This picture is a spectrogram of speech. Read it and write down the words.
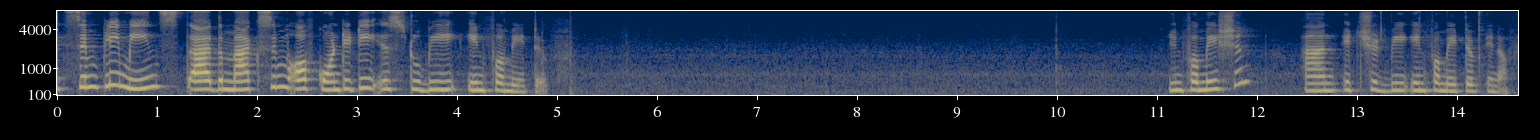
It simply means that the maxim of quantity is to be informative. Information and it should be informative enough.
